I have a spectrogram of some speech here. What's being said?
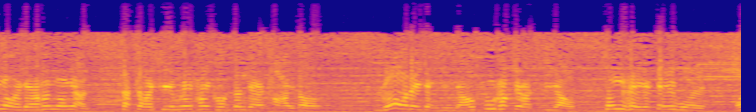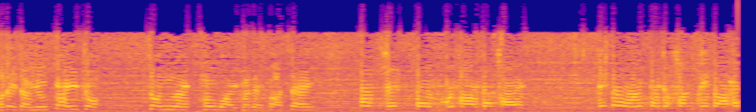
外嘅香港人，实在欠呢批抗争者太多。如果我哋仍然有呼吸着自由空气嘅机会，我哋就要继续尽力去为佢哋发声。绝对唔会放弃争取，亦都会继续奋战到香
